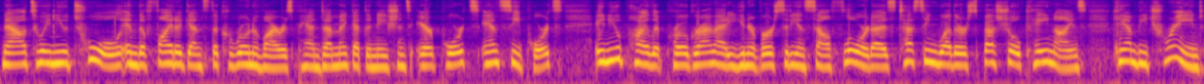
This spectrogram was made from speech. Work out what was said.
Now to a new tool in the fight against the coronavirus pandemic at the nation's airports and seaports. A new pilot program at a university in South Florida is testing whether special canines can be trained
